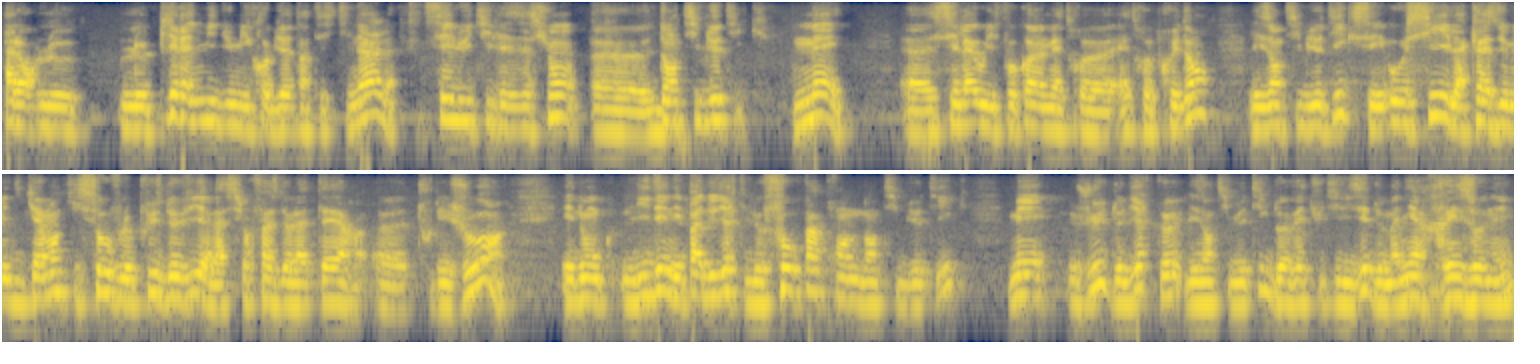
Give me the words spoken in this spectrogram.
Alors, le le pire ennemi du microbiote intestinal, c'est l'utilisation euh, d'antibiotiques. Mais euh, c'est là où il faut quand même être, prudent. Les antibiotiques, c'est aussi la classe de médicaments qui sauve le plus de vies à la surface de la Terre euh, tous les jours. Et donc, l'idée n'est pas de dire qu'il ne faut pas prendre d'antibiotiques, mais juste de dire que les antibiotiques doivent être utilisés de manière raisonnée,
